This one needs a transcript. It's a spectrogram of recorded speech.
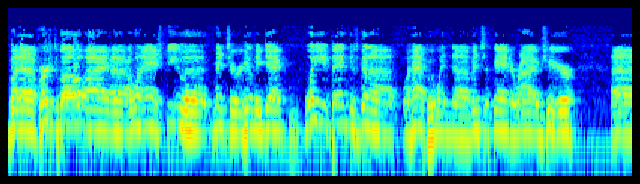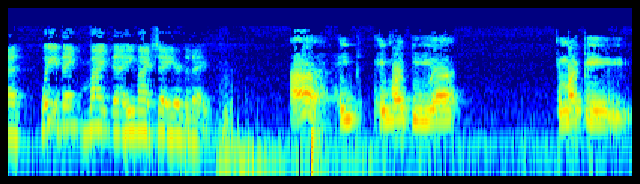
But uh, first of all, I uh, I want to ask you, uh, Mr. Hillby Jack, what do you think is going to happen when uh, Vince McMahon arrives here? Uh, what do you think might uh, he might say here today? Ah, he he might be uh, he might be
